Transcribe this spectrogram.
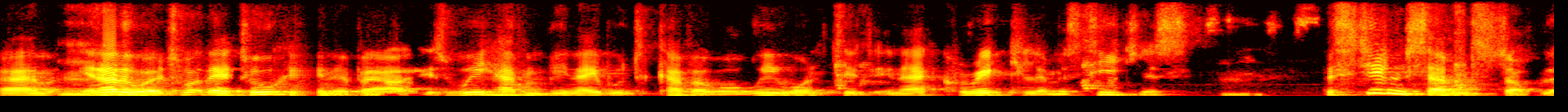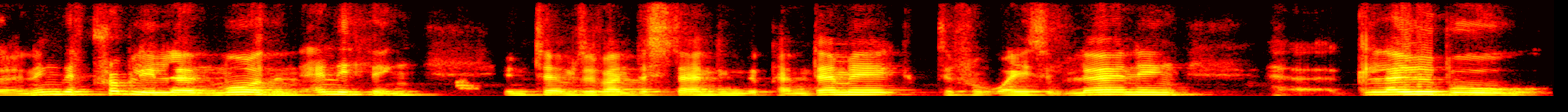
mm-hmm. In other words, what they're talking about is we haven't been able to cover what we wanted in our curriculum as teachers. Mm. The students haven't stopped learning. They've probably learned more than anything in terms of understanding the pandemic, different ways of learning, uh, global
